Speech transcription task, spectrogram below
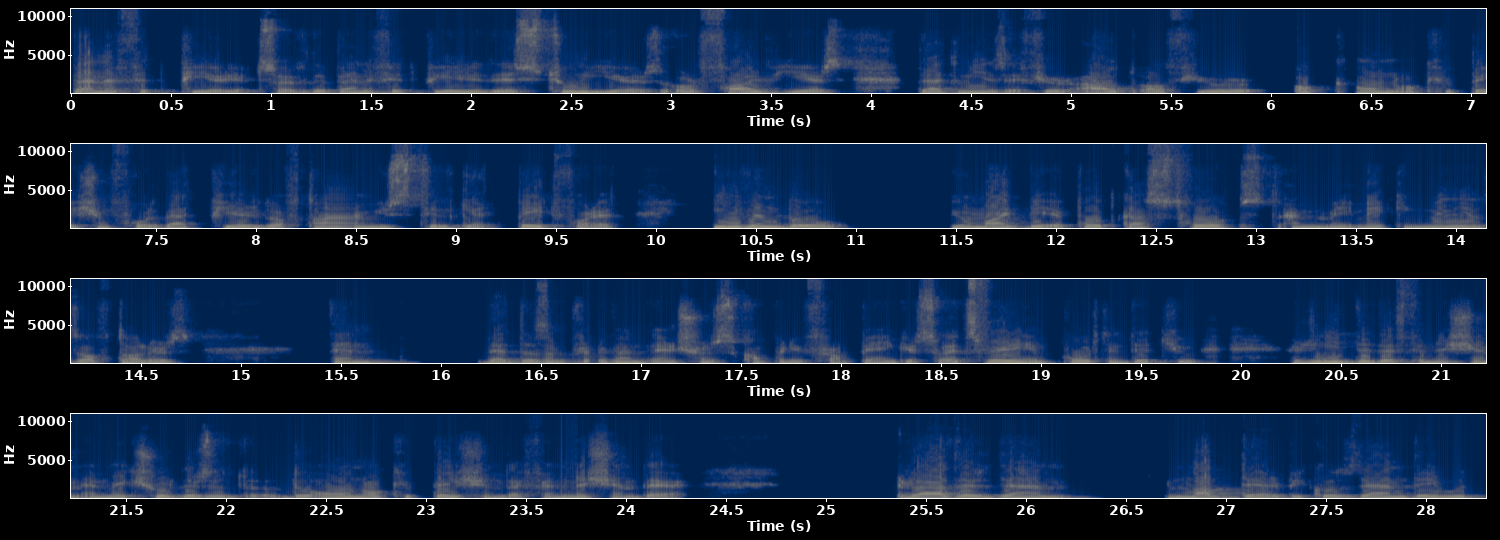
benefit period. So if the benefit period is 2 years or 5 years that means if you're out of your own occupation for that period of time you still get paid for it even though you might be a podcast host and ma- making millions of dollars, then that doesn't prevent the insurance company from paying you. So it's very important that you read the definition and make sure there's a, the own occupation definition there rather than not there, because then they would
